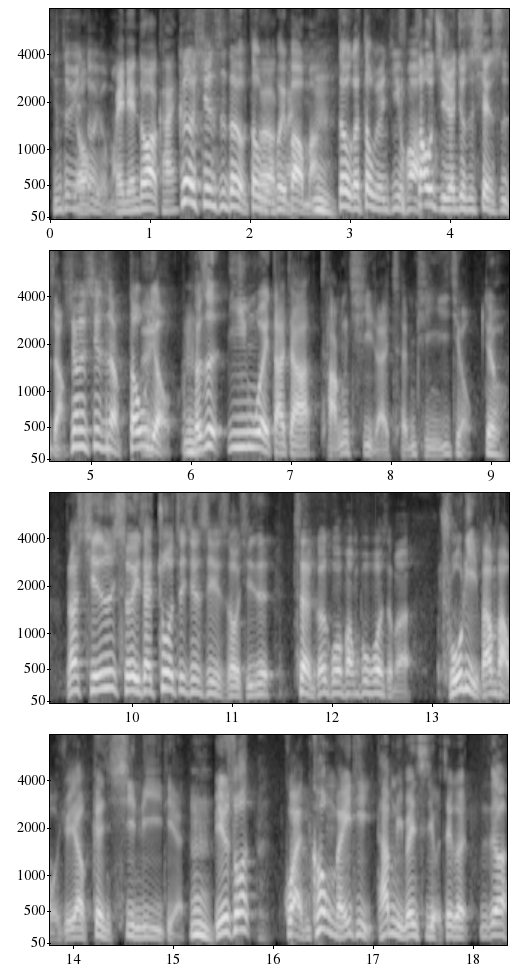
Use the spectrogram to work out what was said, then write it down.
行政院都有嘛，每年都要开，各县市都有动员汇报嘛，都有个动员计划，召集人就是县市长，就是县市长都有，可是因为大家长期以来陈平已久，对，那其实所以在做这件事情的时候，其实整个国防部或什么处理方法，我觉得要更细腻一点，嗯，比如说。管控媒体，他们里面是有这个，这个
